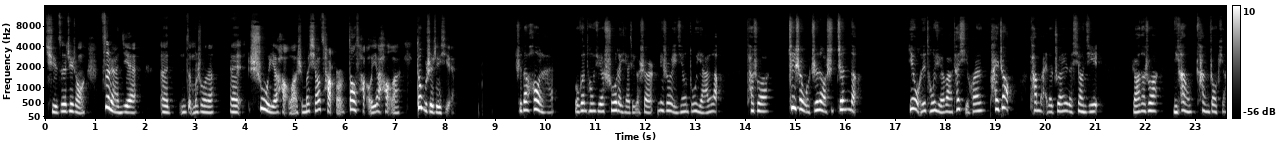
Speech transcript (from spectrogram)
取自这种自然界，呃，怎么说呢？呃，树也好啊，什么小草、稻草也好啊，都不是这些。直到后来，我跟同学说了一下这个事儿，那时候已经读研了。他说这事儿我知道是真的，因为我那同学吧，他喜欢拍照，他买的专业的相机。然后他说：“你看，看个照片。”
